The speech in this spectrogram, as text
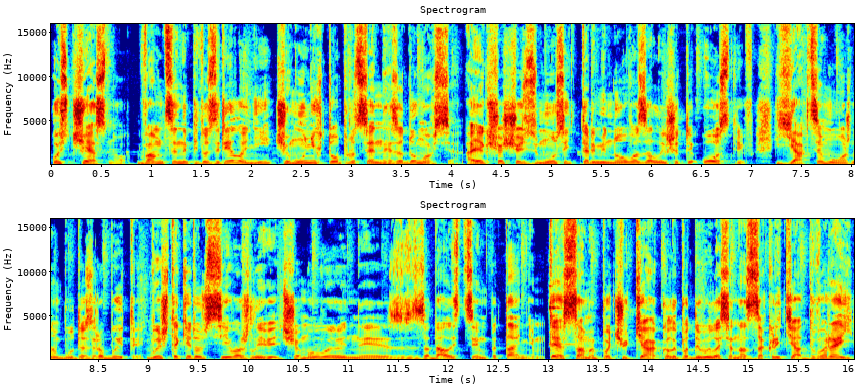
Ось чесно, вам це не підозріло? Ні? Чому ніхто про це не задумався? А якщо щось змусить терміново залишити острів, як це можна буде зробити? Ви ж таки тут всі важливі. Чому ви не задались цим питанням? Те саме почуття, коли подивилася на закриття дверей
